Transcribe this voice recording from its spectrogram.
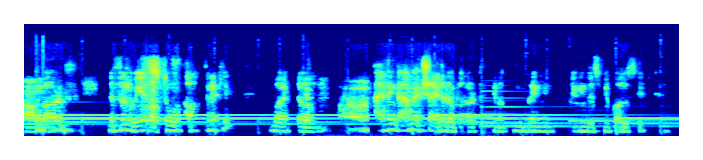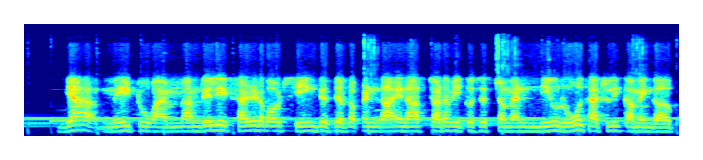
about different ways to up. But um, I think I'm excited about you know bringing bringing this new policy. yeah me too i'm i'm really excited about seeing this development in our- in our startup ecosystem and new roles actually coming up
